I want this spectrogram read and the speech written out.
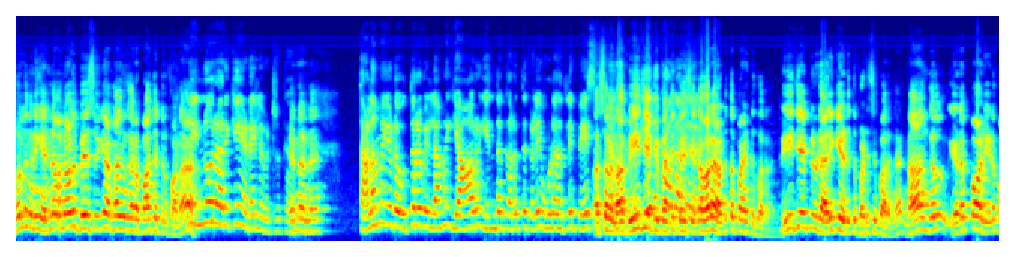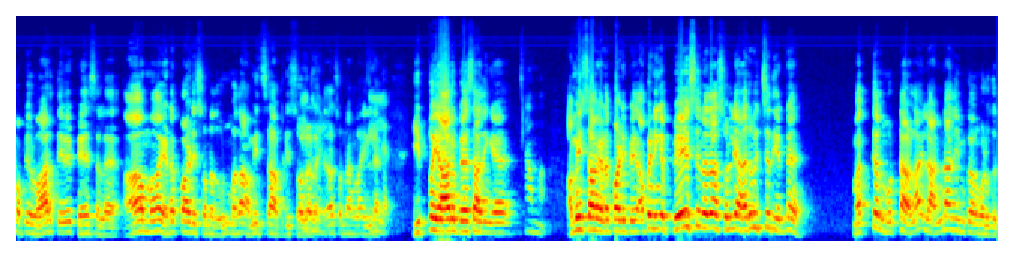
சொல்லுங்க நீங்க என்ன வேணாலும் பேசுவீங்க அண்ணாதிமுக பார்த்துட்டு இருப்பானா? இன்னொரு அறிக்கையும் இடையில விட்டுருக்காரு. என்னன்னு? தலைமையோட உத்தரவு இல்லாம யாரும் எந்த கருத்துக்களையும் ஊடகத்திலயும் பேச அசல நான் பிஜேபி பத்தி எதுக்காக? பேசி நான் வரேன். அடுத்த பாயிண்ட்டுக்கு வரேன். பிஜேபியோட அறிக்கை எடுத்து படிச்சு பாருங்க. நாங்கள் எடப்பாடியிடம் அப்படி ஒரு வார்த்தையவே பேசல. ஆமா எடப்பாடி சொன்னது உண்மைதான். அமித்ஷா அப்படி சொல்லல. ஏதாவது சொன்னாங்களா? இல்ல. இப்ப யாரும் பேசாதீங்க. ஆமா. அமித்ஷா எடப்பாடி பே அப்ப நீங்க பேசுனதா சொல்லி அறிவிச்சது என்ன? மக்கள் முட்டாளா? இல்ல அண்ணாதிமுக உங்களுக்கு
